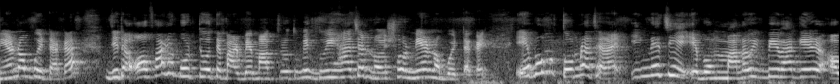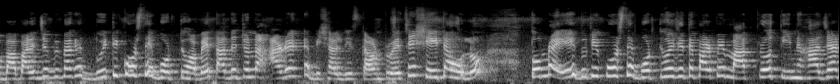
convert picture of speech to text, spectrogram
নিরানব্বই টাকা, যেটা অফারে ভর্তি হতে পারবে মাত্র তুমি দুই হাজার নিরানব্বই টাকায়। এবং তোমরা যারা ইংরেজি এবং মানবিক বিভাগের বা বাণিজ্য বিভাগের দুইটি কোর্সে ভর্তি হবে, তাদের জন্য আরও একটা বিশাল ডিসকাউন্ট রয়েছে। সেইটা হলো, তোমরা এই দুটি কোর্সে ভর্তি হয়ে যেতে পারবে মাত্র তিন হাজার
